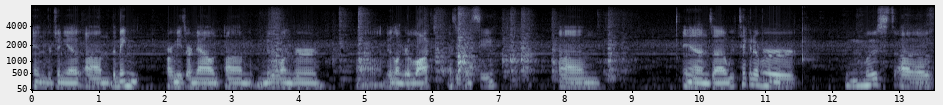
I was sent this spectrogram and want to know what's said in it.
in Virginia. Um, the main armies are now no longer uh, no longer locked, as you can see. And uh, we've taken over most of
